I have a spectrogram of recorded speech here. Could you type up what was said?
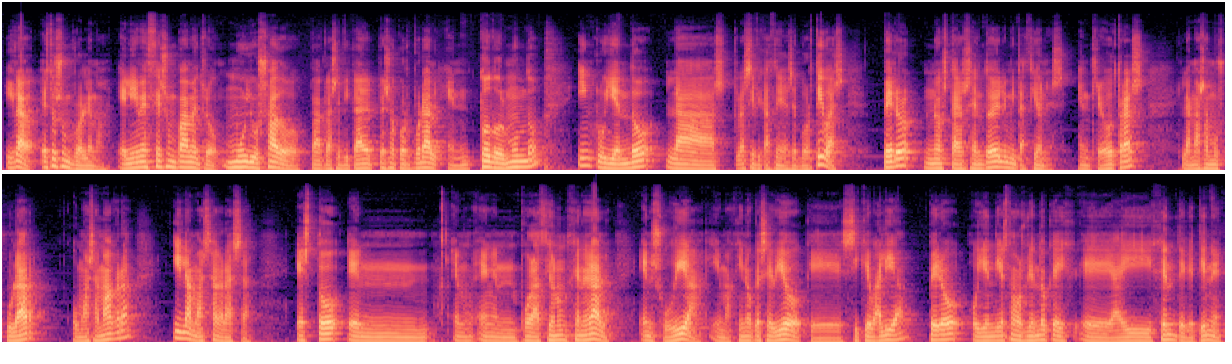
Y claro, esto es un problema. El IMC es un parámetro muy usado para clasificar el peso corporal en todo el mundo, incluyendo las clasificaciones deportivas, pero no está exento de limitaciones, entre otras la masa muscular o masa magra y la masa grasa. Esto en, población en general, en su día, imagino que se vio que sí que valía, pero hoy en día estamos viendo que eh, hay, gente que tiene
